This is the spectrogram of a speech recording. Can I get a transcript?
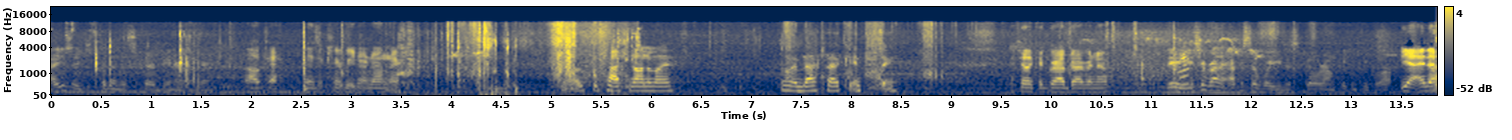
I usually just put in this carabiner right here. Okay, there's a carabiner down there. I'll just attach it onto my on my backpack. Interesting. I feel like a grab driver now. Dude, you should run an episode where you just go around picking people up. Yeah, I know.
